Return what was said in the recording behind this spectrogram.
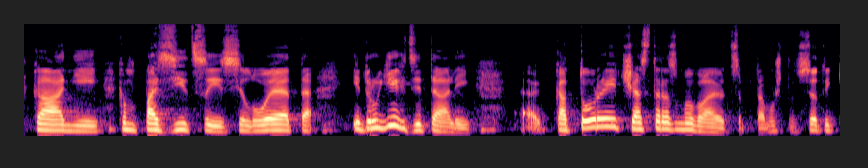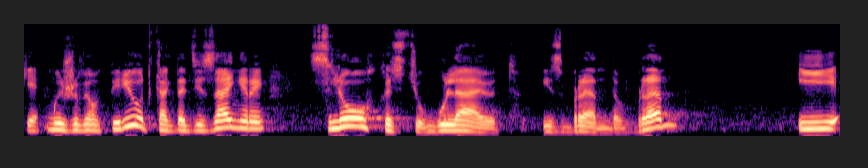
тканей, композиции, силуэта и других деталей – Э, которые часто размываются, потому что все-таки мы живем в период, когда дизайнеры с легкостью гуляют из бренда в бренд и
